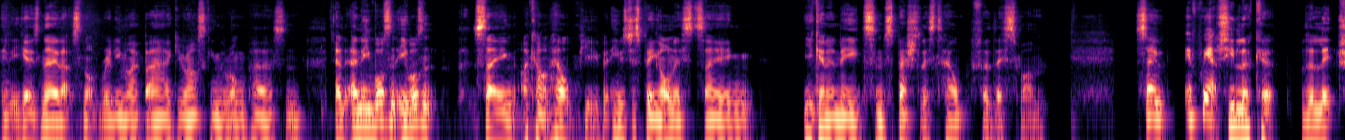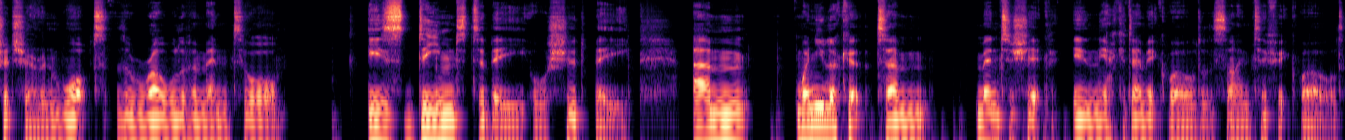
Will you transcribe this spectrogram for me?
And he goes no that's not really my bag. You're asking the wrong person. And and he wasn't he wasn't saying i can't help you but he was just being honest saying you're going to need some specialist help for this one. So, if we actually look at the literature and what the role of a mentor is deemed to be or should be, um, when you look at um, mentorship in the academic world or the scientific world,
